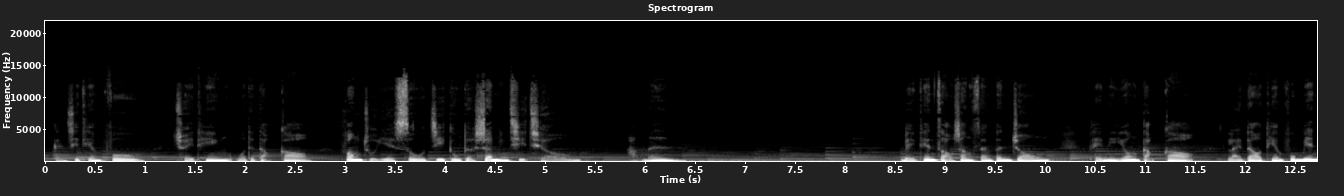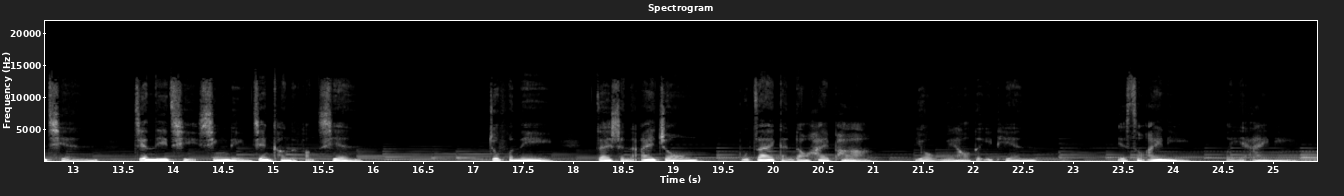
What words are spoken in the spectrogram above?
感谢天父垂听我的祷告，奉主耶稣基督的圣名祈求，阿门。每天早上三分钟，陪你用祷告来到天父面前，建立起心灵健康的防线。祝福你，在神的爱中不再感到害怕，有美好的一天。耶稣爱你，我也爱你。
